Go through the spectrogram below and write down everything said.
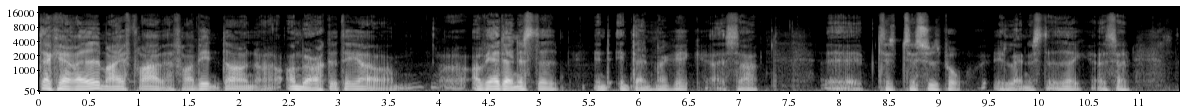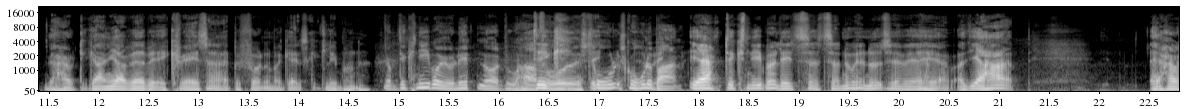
der kan redde mig fra, fra vinteren og, og mørket, det er at, at være et andet sted end, end Danmark, ikke? Altså øh, til, til sydpå et eller andet sted, ikke? Altså, jeg har jo de gange, jeg har været ved ekvator, har jeg befundet mig ganske glimrende. Jamen, det kniber jo lidt, når du har Det- fået skole, skolebarn. Ja, det kniber lidt, så, så nu er jeg nødt til at være her. Og jeg har, jeg har jo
